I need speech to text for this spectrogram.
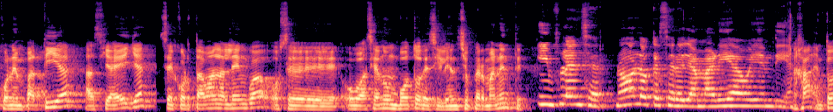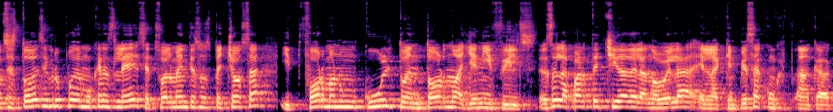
con empatía hacia ella, se cortaban la lengua o, se, o hacían un voto de silencio permanente. Influencer, ¿no? Lo que se le llamaría hoy en día. Ajá, entonces todo ese grupo de mujeres lee sexualmente sospechosa y forman un culto en torno a Jenny Fields. Esa es la parte chida de la novela en la que empieza a,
